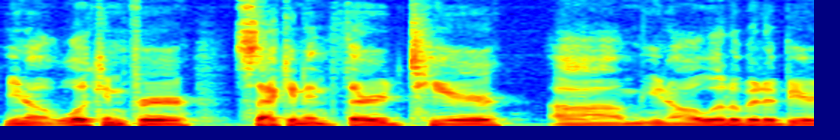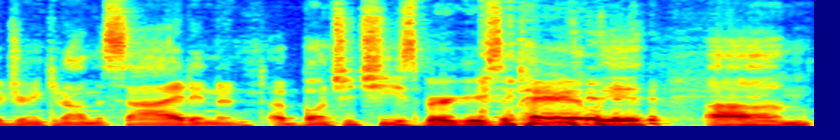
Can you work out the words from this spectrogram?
you know looking for second and third tier um, you know, a little bit of beer drinking on the side and a, a bunch of cheeseburgers apparently. um,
